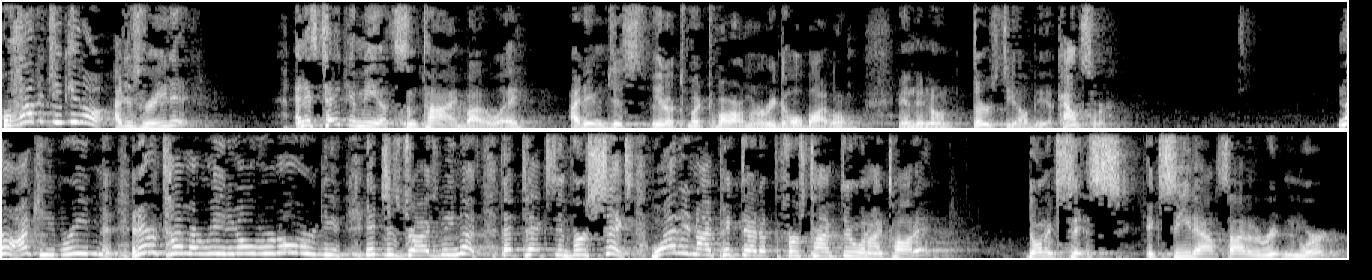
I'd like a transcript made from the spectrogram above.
well, how did you get on? I just read it. And it's taken me uh, some time, by the way. I didn't just, you know, tomorrow I'm going to read the whole Bible, and then on Thursday I'll be a counselor. No, I keep reading it. And every time I read it over and over again, it just drives me nuts. That text in verse 6, why didn't I pick that up the first time through when I taught it? Don't exceed outside of the written word.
